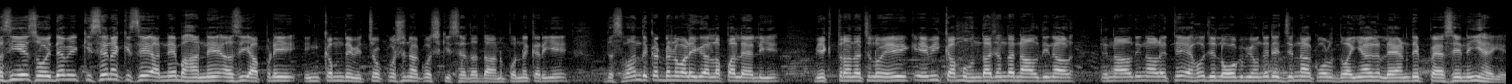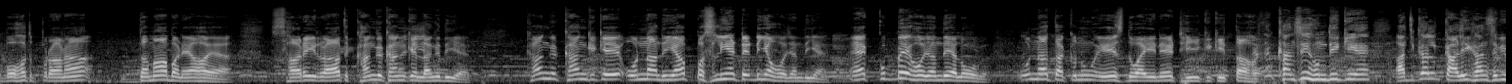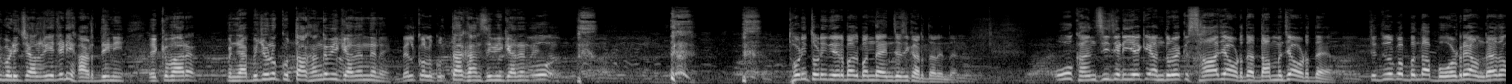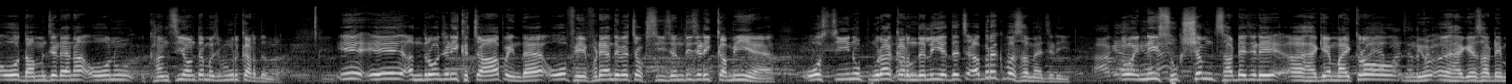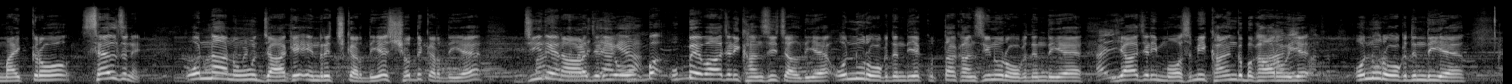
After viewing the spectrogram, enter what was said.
ਅਸੀਂ ਇਹ ਸੋਚਦੇ ਹਾਂ ਵੀ ਕਿਸੇ ਨਾ ਕਿਸੇ ਆਨੇ ਬਹਾਨੇ ਅਸੀਂ ਆਪਣੀ ਇਨਕਮ ਦੇ ਵਿੱਚੋਂ ਕੁਛ ਨਾ ਕੁਛ ਕਿਸੇ ਦਾ ਦਾਨ ਪੁੰਨ ਕਰੀਏ। ਦਸਵੰਧ ਕੱਢਣ ਵਾਲੀ ਗੱਲ ਆਪਾਂ ਲੈ ਲਈਏ। ਵੀ ਇੱਕ ਤਰ੍ਹਾਂ ਦਾ ਚਲੋ ਇਹ ਵੀ ਇਹ ਵੀ ਕੰਮ ਹੁੰਦਾ ਜਾਂਦਾ ਨਾਲ ਦੀ ਨਾਲ। ਤੇ ਨਾਲ ਦੀ ਨਾਲ ਇੱਥੇ ਇਹੋ ਜਿਹੇ ਲੋਕ ਵੀ ਆਉਂਦੇ ਨੇ ਜਿਨ੍ਹਾਂ ਕੋਲ ਦਵਾਈਆਂ ਲੈਣ ਦੇ ਪੈਸੇ ਨਹੀਂ ਹੈਗੇ। ਬਹੁਤ ਪੁਰਾਣਾ ਦਮਾ ਬਣਿਆ ਹੋਇਆ। ਸਾਰੀ ਰਾਤ ਖੰਗ ਖੰਗ ਕੇ ਲੰਘਦੀ ਹੈ। ਖੰਗ ਖੰਗ ਕੇ ਉਹਨਾਂ ਦੀਆਂ ਪਸਲੀਆਂ ਟੇਢੀਆਂ ਹੋ ਜਾਂਦੀਆਂ। ਐ ਕੁੱਬੇ ਹੋ ਜਾਂਦੇ ਆ ਲੋਕ। ਉਹਨਾਂ ਤੱਕ ਨੂੰ ਇਸ ਦਵਾਈ ਨੇ ਠੀਕ ਕੀਤਾ ਹੋਇਆ। ਖਾਂਸੀ ਹੁੰਦੀ ਕੀ ਹੈ? ਅੱਜ ਕੱਲ ਕਾਲੀ ਖਾਂਸੀ ਵੀ ਬੜੀ ਚੱਲ ਰਹੀ ਹੈ ਜਿਹੜੀ ਹਟਦੀ ਨਹੀਂ। ਇੱਕ ਵਾਰ ਪੰਜਾਬੀ ਚ ਉਹਨੂੰ ਕੁੱਤਾ ਖੰਘ ਵੀ ਕਹਿ ਦਿੰਦੇ ਨੇ। ਬਿਲਕੁਲ ਕੁੱਤਾ। ਖਾਂਸੀ ਵੀ ਕਹਿ ਦਿੰਦੇ ਉਹ ਥੋੜੀ ਥੋੜੀ ਦੇਰ ਬਾਅਦ ਬੰਦਾ ਇੰਜ ਹੀ ਕਰਦਾ ਰਹਿੰਦਾ। ਉਹ ਖਾਂਸੀ ਜਿਹੜੀ ਹੈ ਕਿ ਅੰਦਰੋਂ ਇੱਕ ਸਾਹ ਜਿਹਾ ਉੱਠਦਾ ਦਮ ਜਿਹਾ ਉੱਠਦਾ ਤੇ ਜਦੋਂ ਕੋਈ ਬੰਦਾ ਬੋਲ ਰਿਹਾ ਹੁੰਦਾ ਤਾਂ ਉਹ ਦਮ ਜਿਹੜਾ ਨਾ ਉਹ ਉਹਨੂੰ ਖਾਂਸੀ ਆਉਣ ਤੇ ਮਜਬੂਰ ਕਰ ਦਿੰਦਾ। ਇਹ ਇਹ ਅੰਦਰੋਂ ਜਿਹੜੀ ਖਿਚਾਅ ਪੈਂਦਾ ਉਹ ਫੇਫੜਿਆਂ ਦੇ ਵਿੱਚ ਆਕਸੀਜਨ ਦੀ ਜਿਹੜੀ ਕਮੀ ਹੈ ਉਸ ਚੀਜ਼ ਨੂੰ ਪੂਰਾ ਕਰਨ ਦੇ ਲਈ ਇਹਦੇ ਚ ਅਬਰਕ ਭਸਮ ਹੈ ਜਿਹੜੀ। ਉਹ ਇੰਨੀ ਸੂਖਸ਼ਮ ਸਾਡੇ ਜਿਹੜੇ ਹੈਗੇ ਮਾਈਕਰੋ ਹੈਗੇ ਸਾਡੇ ਮਾਈਕਰੋ ਸੈਲਸ ਨੇ ਉਹਨਾਂ ਨੂੰ ਜਾ ਕੇ ਇਨਰਿਚ ਕਰਦੀ ਹੈ ਸ਼ੁੱਧ ਕਰਦੀ ਹੈ ਜਿਹਦੇ ਨਾਲ ਜਿਹੜੀ ਉਹ ਉੱਬ- ਉੱਬੇਵਾ ਜਿਹੜੀ ਖਾਂਸੀ ਚੱਲਦੀ ਹੈ ਉਹਨੂੰ ਰੋਕ ਦਿੰਦੀ ਹੈ ਕੁੱਤਾ ਖਾਂਸੀ ਨੂੰ ਰੋਕ ਦਿੰਦੀ ਹੈ ਜਾਂ ਜਿਹੜੀ ਮੌਸਮੀ ਖੰਗ ਬੁਖਾਰ ਹੋਈ ਹੈ ਉਹਨੂੰ ਰੋਕ ਦਿੰਦੀ ਹੈ।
